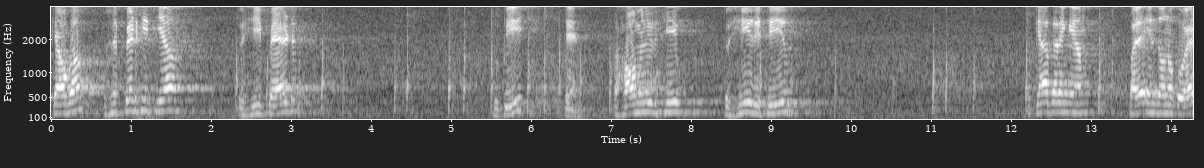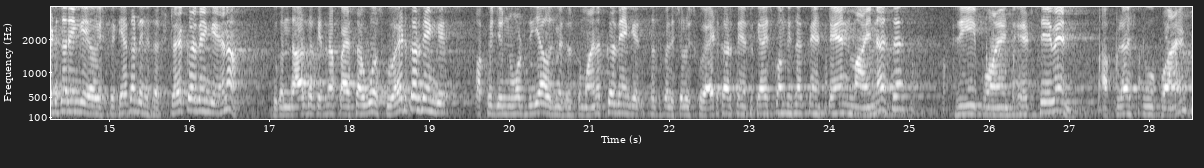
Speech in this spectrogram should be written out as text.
क्या होगा? उसने पेड की किया। तो ही पेड रुपीज़ टेन तो हाउ मेनी रिसीव तो ही रिसीव तो क्या करेंगे हम? पहले इन दोनों को ऐड करेंगे और इससे क्या कर देंगे? सब्सट्रैक्ट कर देंगे, है ना? दुकानदार का कितना पैसा हुआ उसको ऐड कर देंगे और फिर जो नोट दिया उसमें से उसको माइनस कर देंगे। तो सबसे पहले चलो इसको ऐड करते हैं। तो क्या इसको हम लिख सकते हैं? Ten minus three point eight seven और plus two point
